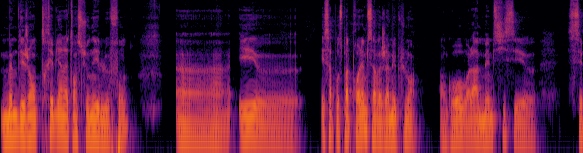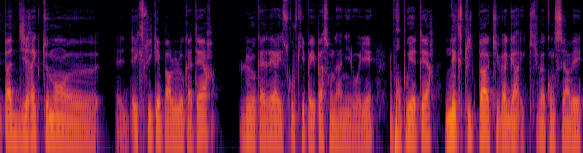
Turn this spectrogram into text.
même des gens très bien intentionnés le font, euh, et, euh, et ça pose pas de problème, ça va jamais plus loin. En gros, voilà, même si c'est euh, pas directement euh, expliqué par le locataire, le locataire il se trouve qu'il paye pas son dernier loyer, le propriétaire n'explique pas qu'il va conserver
